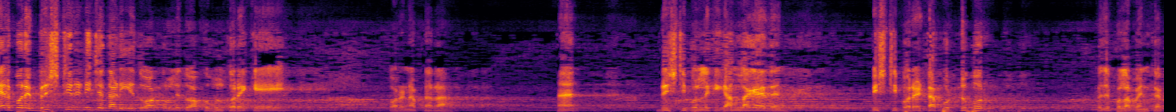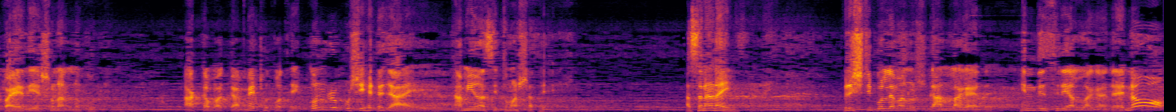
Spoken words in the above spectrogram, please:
এরপরে বৃষ্টির নিচে দাঁড়িয়ে দোয়া করলে দোয়া কবুল করে কে? করেন আপনারা? হ্যাঁ? বৃষ্টি পড়লে কি গান লাগায় দেন? বৃষ্টি পরে টাপুর টুপুর? ওই যে পোলা কয় পায়ে দিয়ে সোনার নুপুর। আঁকা বাঁকা মেঠো পথে কোন রূপসী হেঁটে যায়? আমিও আছি তোমার সাথে। আছে না নাই? বৃষ্টি পড়লে মানুষ গান লাগায় দেয়, হিন্দি সিরিয়াল লাগায় দেয়। নো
